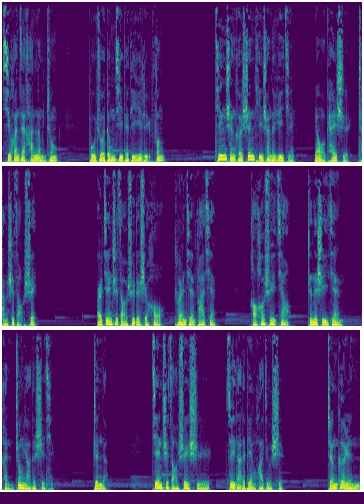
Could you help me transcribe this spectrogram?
喜欢在寒冷中捕捉冬季的第一缕风。精神和身体上的预警让我开始。尝试早睡，而坚持早睡的时候，突然间发现，好好睡觉真的是一件很重要的事情。真的，坚持早睡时最大的变化就是，整个人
